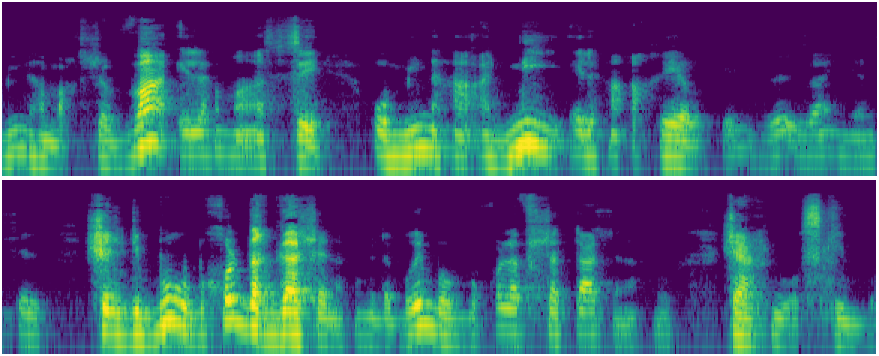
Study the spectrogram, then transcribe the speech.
מן המחשבה אל המעשה, או מן האני אל האחר. כן? זה, זה העניין של, של דיבור בכל דרגה שאנחנו מדברים בו, בכל הפשטה שאנחנו שאנחנו עוסקים בו.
